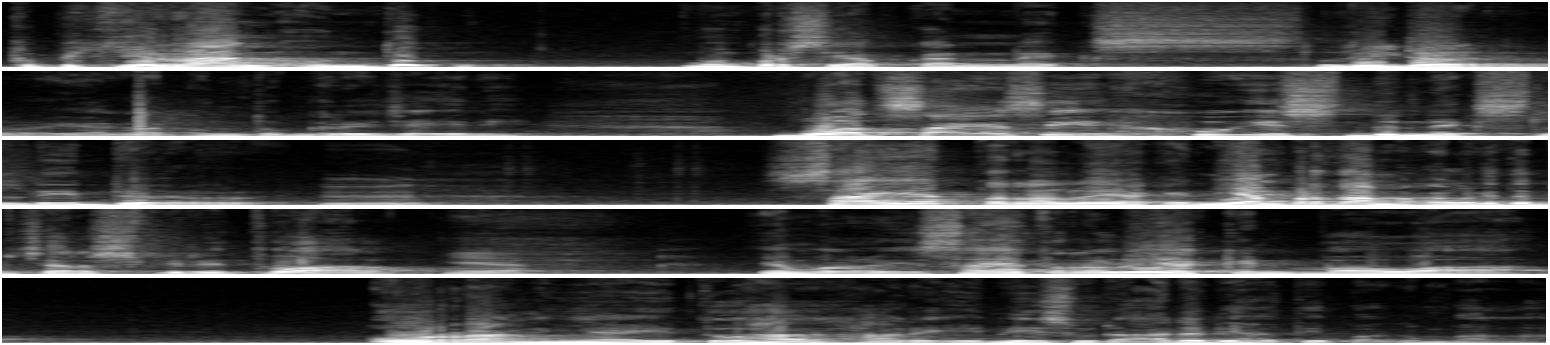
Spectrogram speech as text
kepikiran untuk mempersiapkan next leader ya kan untuk gereja ini buat saya sih who is the next leader Hmm? saya terlalu yakin yang pertama kalau kita bicara spiritual Iya. yang saya terlalu yakin bahwa orangnya itu ha- hari ini sudah ada di hati Pak Gembala.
